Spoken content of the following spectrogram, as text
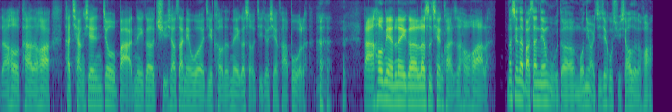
然后他的话他抢先就把那个取消三点五耳机口的那个手机就先发布了，当然后面那个乐视欠款是后话了。那现在把三点五的模拟耳机接口取消了的话，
